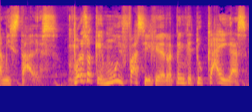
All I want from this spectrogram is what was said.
amistades. Por eso que es muy fácil que de repente tú caigas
